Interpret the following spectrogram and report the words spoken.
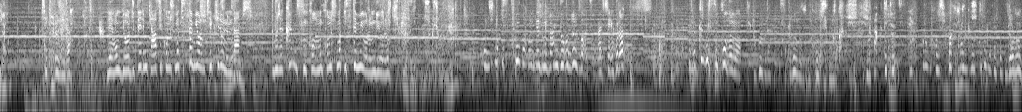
Ulan Çekil önümden. Leon gördüklerim kafi konuşmak istemiyorum. Çekil önümden. misin? Bırakır mısın kolumu konuşmak istemiyorum diyorum. Hiçbir yere gitmiyorsun küçük hanım, yürü. Konuşmak istemiyorum dedim. Ben gördüm zaten her şeyi. Bırak. Bırakır mısın kolumu? Leon bırak. İstemiyorum konuşmak. Bırak dedim. İstemiyorum konuşmak. Ben gördüm gördüm. Leon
